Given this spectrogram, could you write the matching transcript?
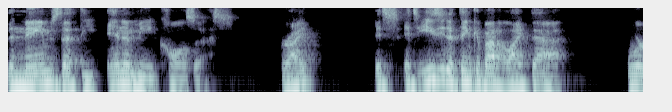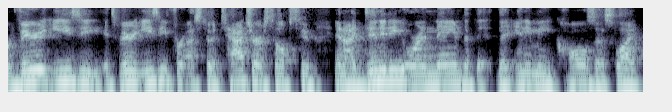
the names that the enemy calls us, right? It's it's easy to think about it like that. We're very easy, it's very easy for us to attach ourselves to an identity or a name that the, the enemy calls us, like,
